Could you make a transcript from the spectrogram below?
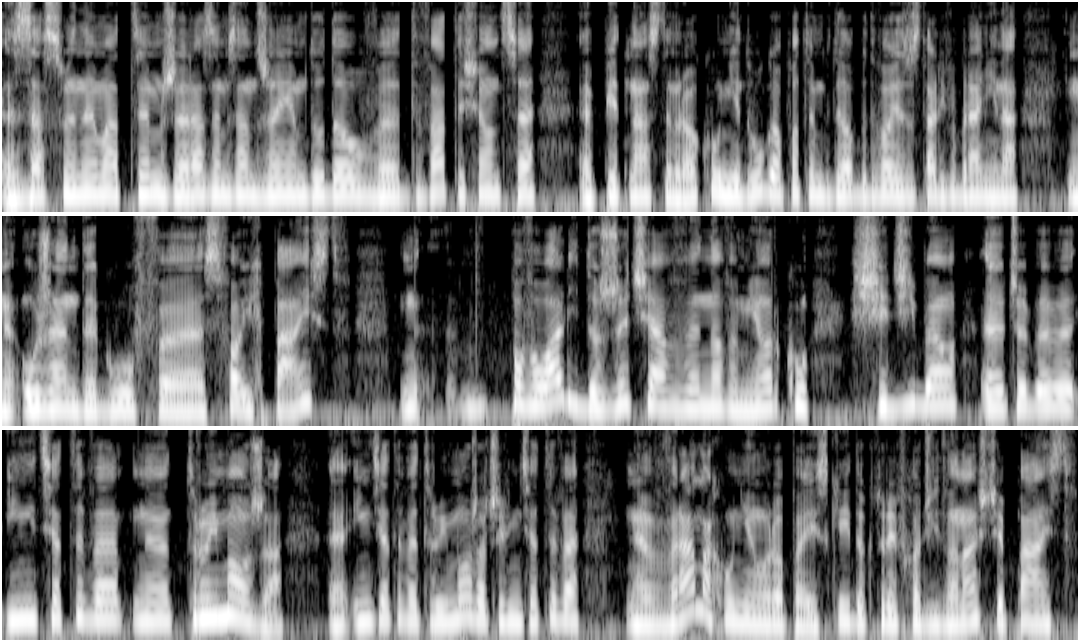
zasłynęła tym, że razem z Andrzejem Dudą w 2015 roku, niedługo po tym, gdy obydwoje zostali wybrani na mm, urzędy głów e, swoich państw, mm, powołali do życia w Nowym Jorku siedzibę, e, czy e, inicjatywę Trójmorza. Inicjatywę Trójmorza, czyli inicjatywę w ramach Unii Europejskiej, do której wchodzi 12 państw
